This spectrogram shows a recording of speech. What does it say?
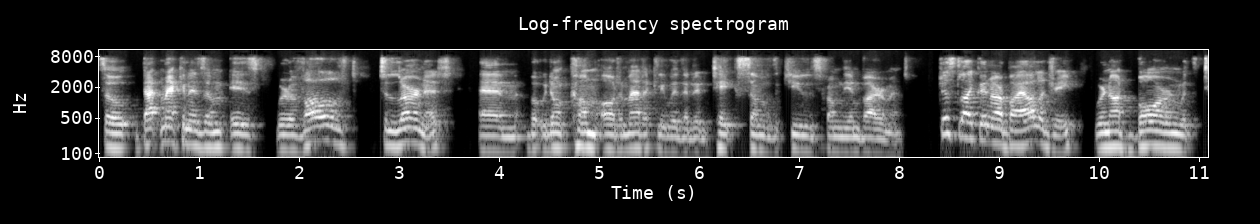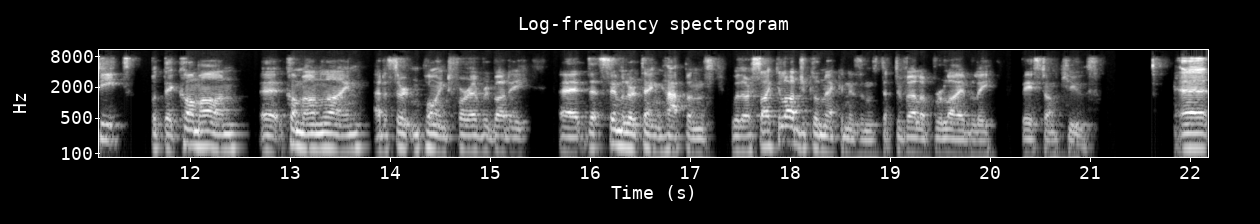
So that mechanism is we're evolved to learn it um, but we don't come automatically with it. It takes some of the cues from the environment. Just like in our biology, we're not born with teeth, but they come on, uh, come online at a certain point for everybody. Uh, that similar thing happens with our psychological mechanisms that develop reliably based on cues. Uh,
